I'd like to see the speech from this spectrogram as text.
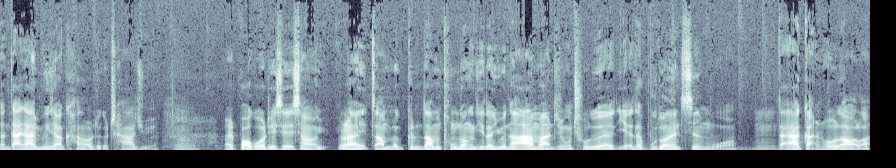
但大家明显看到这个差距。嗯而包括这些像原来咱们跟咱们同等级的越南阿曼这种球队，也在不断的进步。嗯，大家感受到了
